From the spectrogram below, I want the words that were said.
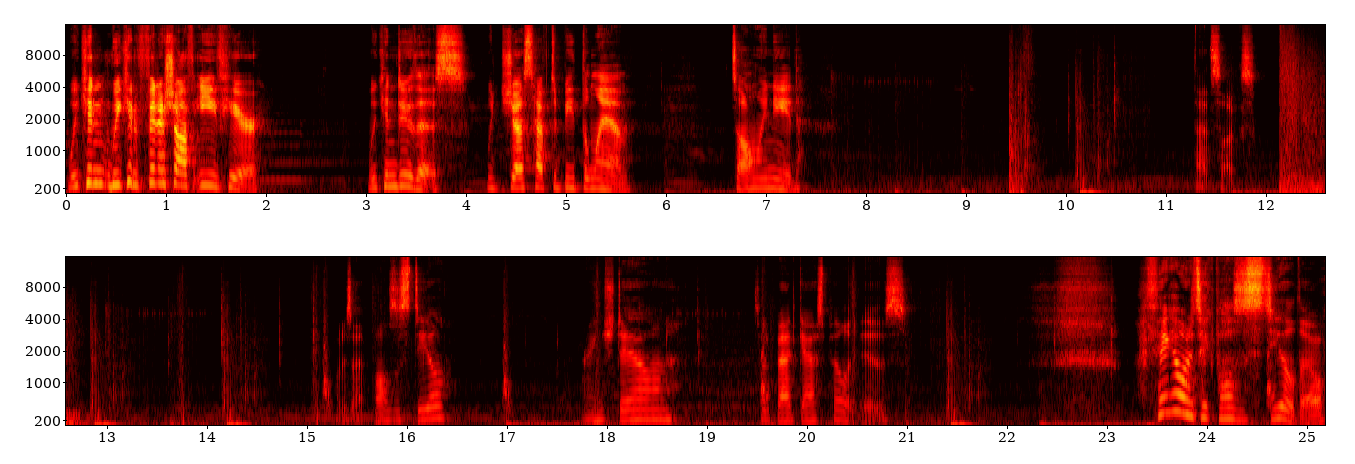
We can we can finish off Eve here. We can do this. We just have to beat the lamb. That's all we need. That sucks. What is that? Balls of steel? Range down. Is that a bad gas pill? It is. I think I want to take balls of steel, though.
